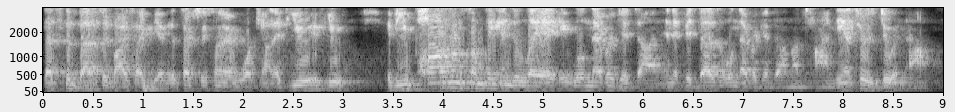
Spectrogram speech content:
That's the best advice I can give. That's actually something I'm working on. If you if you if you pause on something and delay it, it will never get done. And if it does, it will never get done on time. The answer is do it now.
